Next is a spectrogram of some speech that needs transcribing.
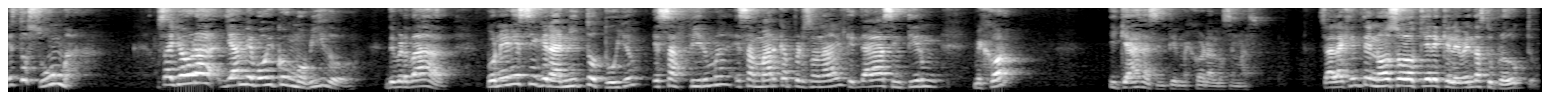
esto suma. O sea, yo ahora ya me voy conmovido, de verdad. Poner ese granito tuyo, esa firma, esa marca personal que te haga sentir mejor y que haga sentir mejor a los demás. O sea, la gente no solo quiere que le vendas tu producto.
